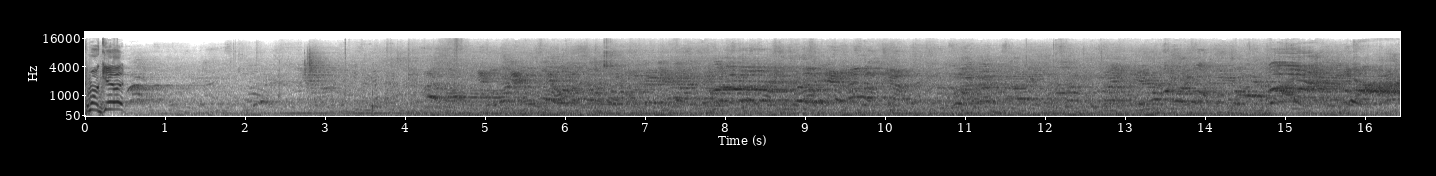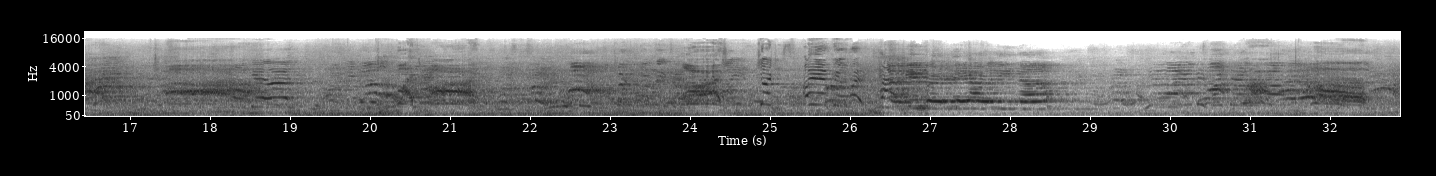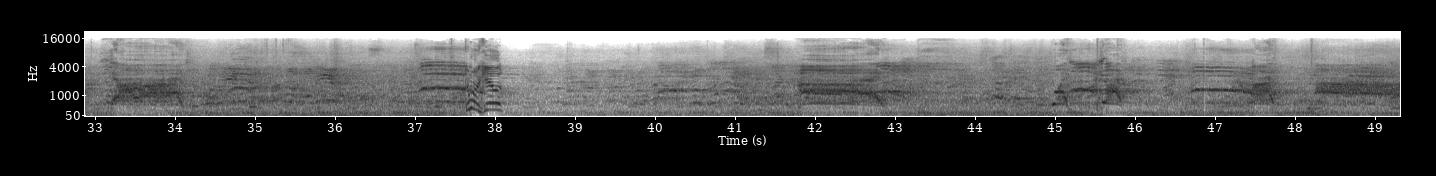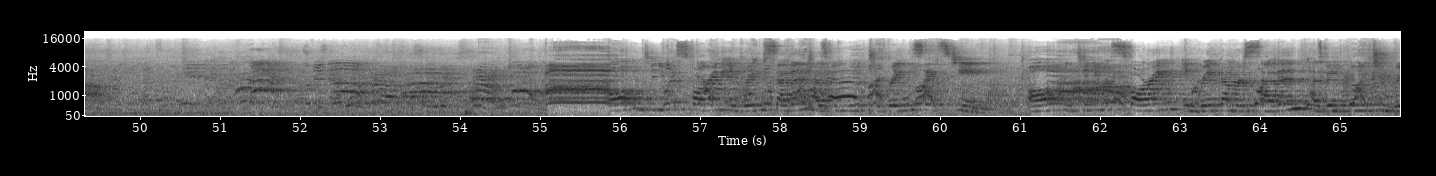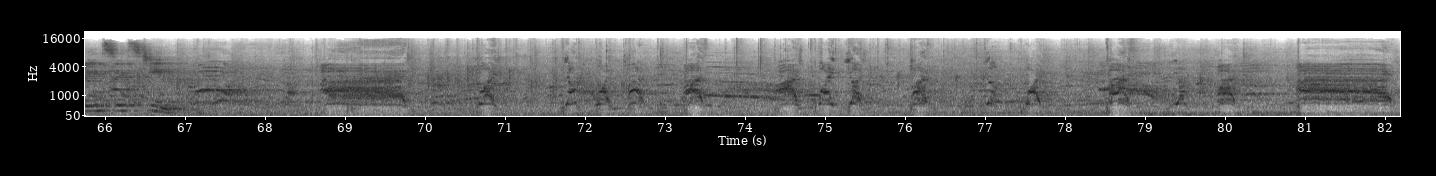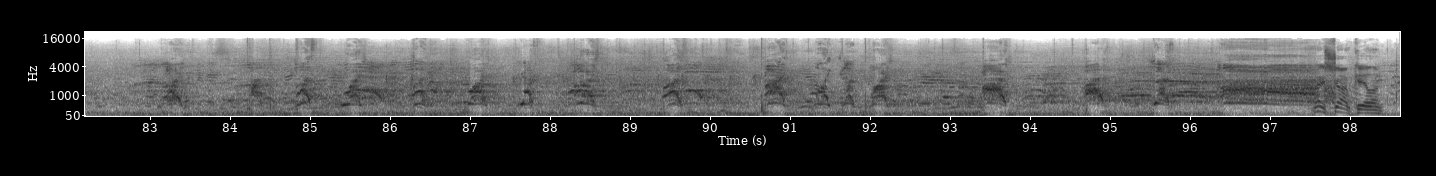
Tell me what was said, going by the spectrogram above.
Come on, Gillett! All continuous sparring in ring number 7 has been moved to ring 16. Nice job, Kaylin.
